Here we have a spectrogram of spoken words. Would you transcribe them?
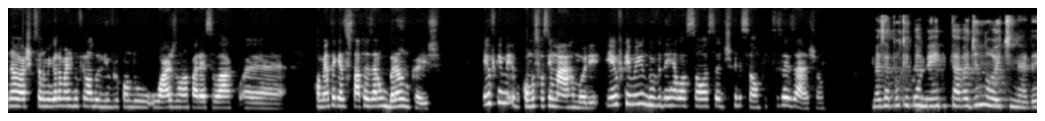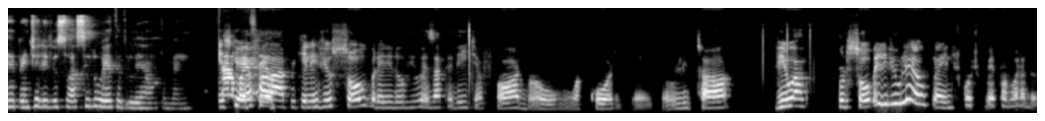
não, eu acho que se eu não me engano, é mais no final do livro, quando o Aslan aparece lá, é, comenta que as estátuas eram brancas. Eu fiquei meio, como se fossem mármore. E eu fiquei meio em dúvida em relação a essa descrição. O que vocês acham? Mas é porque também estava de noite, né? De repente ele viu só a silhueta do leão também. Isso ah, que eu ia ser. falar, porque ele viu sombra, ele não viu exatamente a forma ou a cor. Né? Então ele só viu a, por sombra, ele viu o leão. Aí ele ficou tipo, meio apavoradão.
